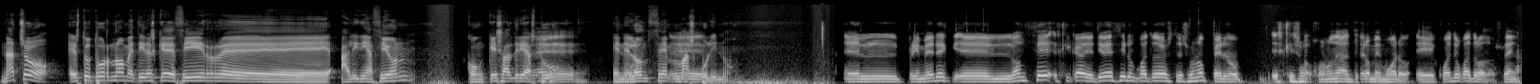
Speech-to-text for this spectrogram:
Nacho, es tu turno, me tienes que decir eh, alineación. ¿Con qué saldrías tú Eh, en el 11 eh, masculino? El primer, el 11, es que claro, yo te iba a decir un 4-2-3-1, pero es que con un delantero me muero. Eh, 4-4-2, venga.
